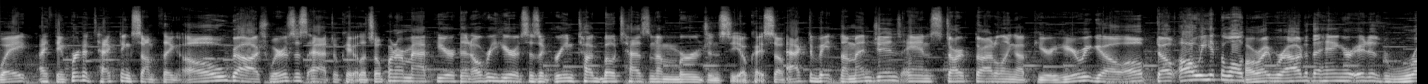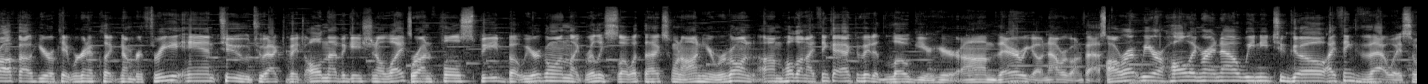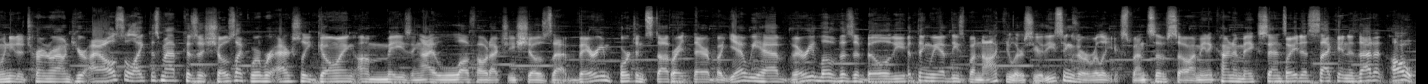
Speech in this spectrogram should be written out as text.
wait, I think we're detecting something. Oh gosh, where's this at? Okay, let's open our map here. Then over here, it says a green tugboat has an emergency. Okay, so activate them engines and start start throttling up here. Here we go. Oh, don't. Oh, we hit the wall. All right, we're out of the hangar. It is rough out here. Okay, we're going to click number three and two to activate all navigational lights. We're on full speed, but we are going like really slow. What the heck's going on here? We're going, um, hold on. I think I activated low gear here. Um, there we go. Now we're going fast. All right, we are hauling right now. We need to go, I think that way. So we need to turn around here. I also like this map because it shows like where we're actually going. Amazing. I love how it actually shows that. Very important stuff right there. But yeah, we have very low visibility. Good thing we have these binoculars here. These things are really expensive, so I mean, it kind of makes sense. Wait a second, is that it? Oh,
